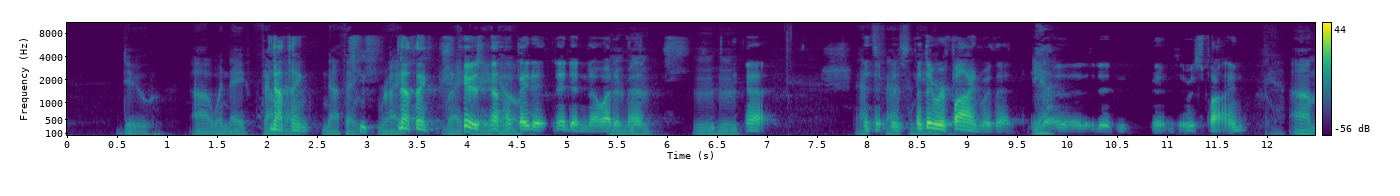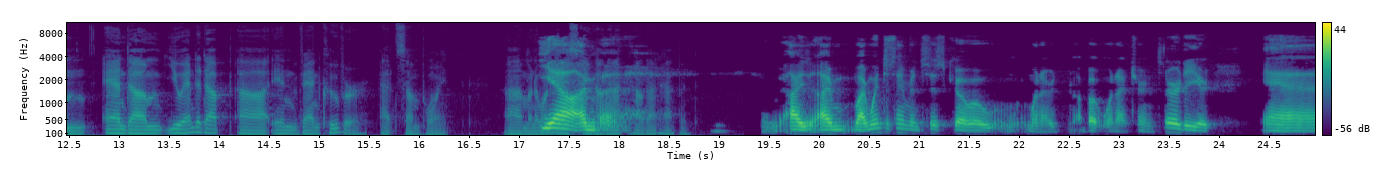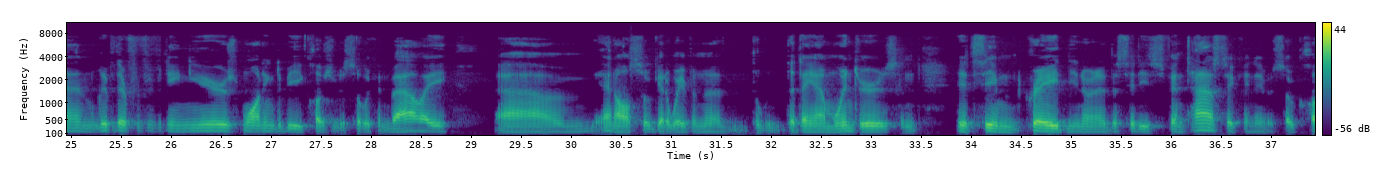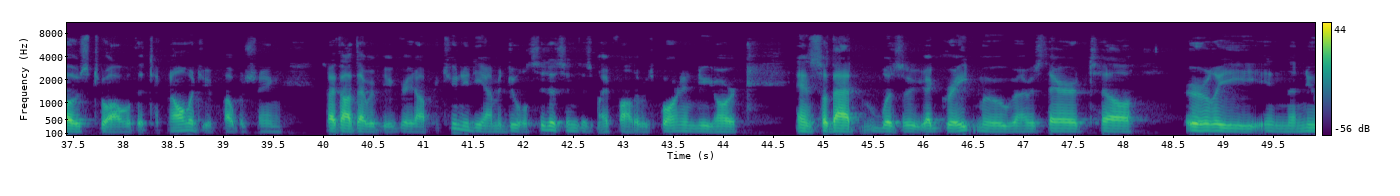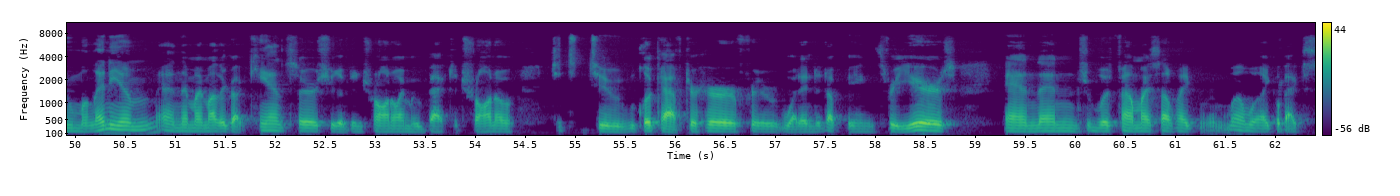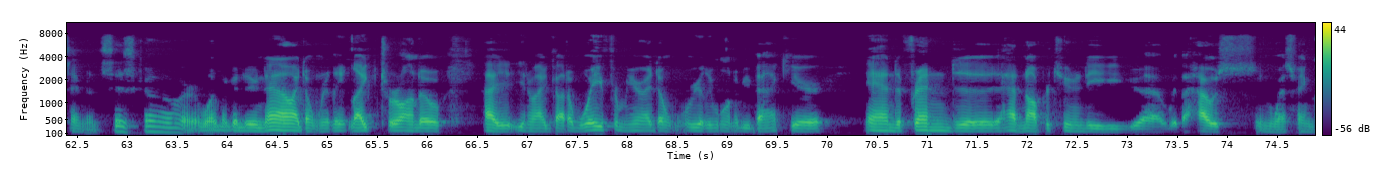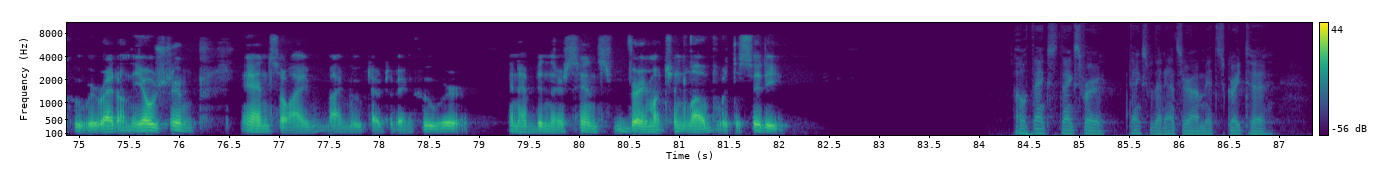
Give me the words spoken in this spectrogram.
do uh, when they found nothing? Out? Nothing. Right. nothing. Right. Was, no, they did. They didn't know what mm-hmm. it meant. Mm-hmm. Yeah. Was, but they were fine with it. Yeah. Uh, it, it, it, was fine. Um, and um, you ended up uh, in Vancouver at some point. Um, and I yeah, I'm, how, that, how that happened. I, I I went to San Francisco when I about when I turned thirty, and lived there for 15 years, wanting to be closer to Silicon Valley um, and also get away from the, the, the damn winters. And it seemed great. You know, the city's fantastic, and it was so close to all of the technology of publishing. So I thought that would be a great opportunity. I'm a dual citizen because my father was born in New York, and so that was a, a great move. I was there till early in the new millennium, and then my mother got cancer. She lived in Toronto. I moved back to Toronto to, to look after her for what ended up being three years, and then found myself like, well, will I go back to San Francisco, or what am I going to do now? I don't really like Toronto. I, you know, I got away from here. I don't really want to be back here. And a friend uh, had an opportunity uh, with a house in West Vancouver, right on the ocean, and so I I moved out to Vancouver and have been there since. Very much in love with the city. Oh, thanks, thanks for thanks for that answer. Um, it's great to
